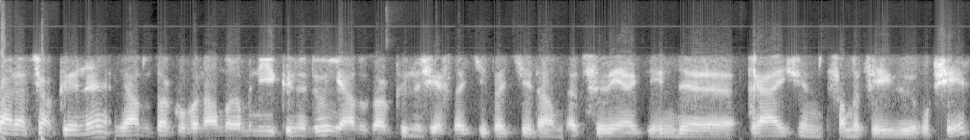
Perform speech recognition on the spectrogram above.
Nou, dat zou kunnen. Je had het ook op een andere manier kunnen doen. Je had het ook kunnen zeggen dat je, dat je dan het verwerkt in de prijzen van de verhuur op zich.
